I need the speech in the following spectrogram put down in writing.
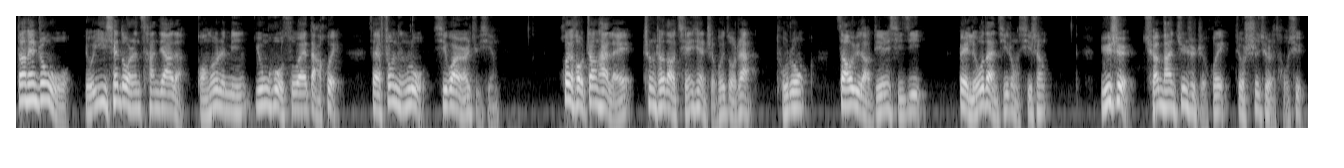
当天中午，有一千多人参加的广东人民拥护苏维埃大会在丰宁路西瓜园举行。会后，张太雷乘车到前线指挥作战，途中遭遇到敌人袭击，被榴弹击中牺牲。于是，全盘军事指挥就失去了头绪。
